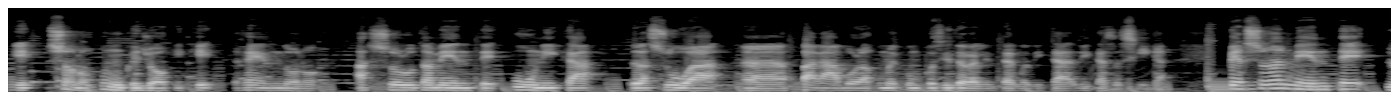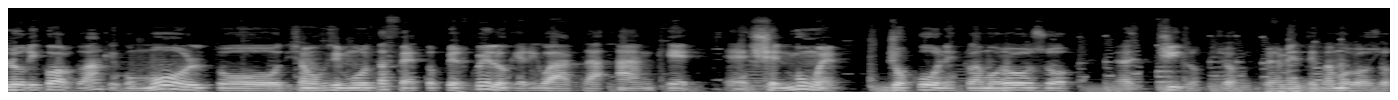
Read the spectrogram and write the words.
e sono comunque giochi che rendono assolutamente unica la sua eh, parabola come compositore all'interno di, ca- di Casa Siga. Personalmente lo ricordo anche con molto, diciamo così, molto affetto per quello che riguarda anche eh, Shenmue, giocone clamoroso, eh, ciclo di giochi veramente clamoroso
